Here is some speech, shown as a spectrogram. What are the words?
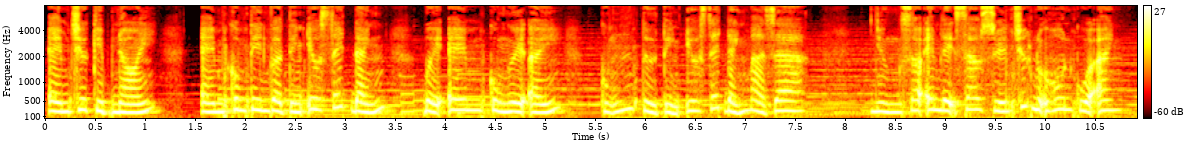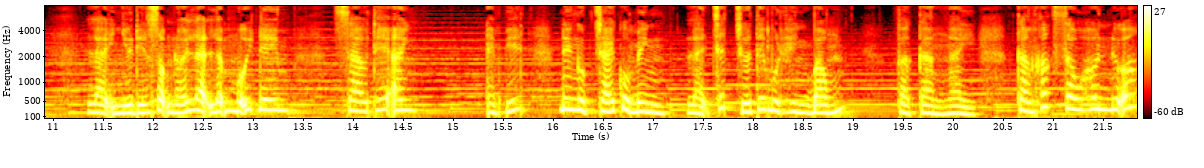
em chưa kịp nói. Em không tin vào tình yêu xét đánh bởi em cùng người ấy cũng từ tình yêu xét đánh mà ra. Nhưng sao em lại sao xuyến trước nụ hôn của anh? Lại nhớ đến giọng nói lạ lẫm mỗi đêm. Sao thế anh? Em biết nơi ngực trái của mình lại chất chứa thêm một hình bóng và càng ngày càng khắc sâu hơn nữa.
